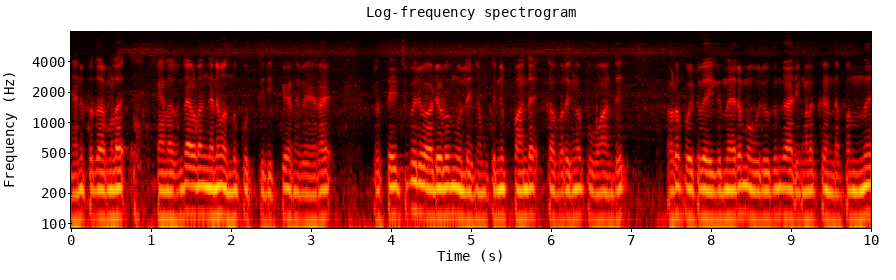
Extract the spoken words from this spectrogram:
ഞാനിപ്പോൾ നമ്മളെ കിണറിന്റെ അവിടെ ഇങ്ങനെ വന്ന് കുത്തിരിക്കുകയാണ്. വേറെ പ്രത്യേകിച്ച് പരിപാടികളൊന്നുമില്ല. നമുക്ക് ഇനി ഉപ്പാന്റെ കവറിങ് പോവാണ്ട് അവിടെ പോയിട്ട് വൈകുന്നേരം മൗലൂദും കാര്യങ്ങളൊക്കെ ഉണ്ട്. അപ്പം ഇന്ന്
